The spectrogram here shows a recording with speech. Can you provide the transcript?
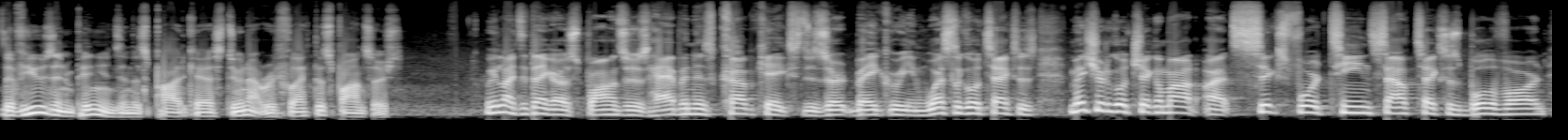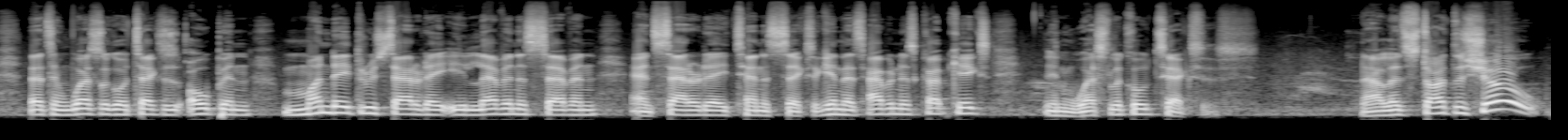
The views and opinions in this podcast do not reflect the sponsors. We'd like to thank our sponsors, Happiness Cupcakes Dessert Bakery in Weslaco, Texas. Make sure to go check them out at 614 South Texas Boulevard. That's in Weslaco, Texas. Open Monday through Saturday, 11 to 7, and Saturday, 10 to 6. Again, that's Happiness Cupcakes in Weslaco, Texas. Now let's start the show.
